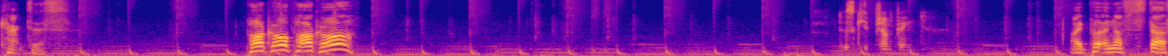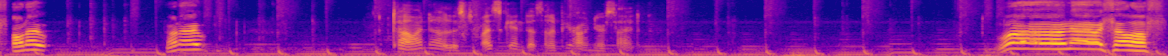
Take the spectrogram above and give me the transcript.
Cactus. Parkour, parkour! Just keep jumping. I put enough stuff. Oh no! Oh no! Tom, I noticed my skin doesn't appear on your side. Whoa, no, I fell off.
